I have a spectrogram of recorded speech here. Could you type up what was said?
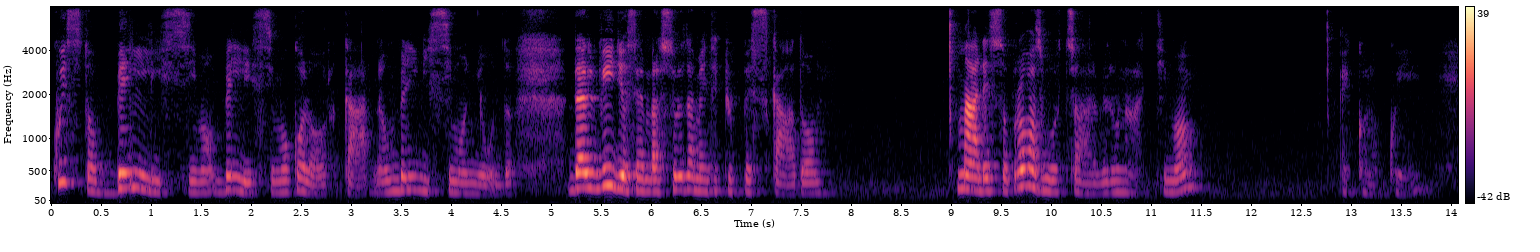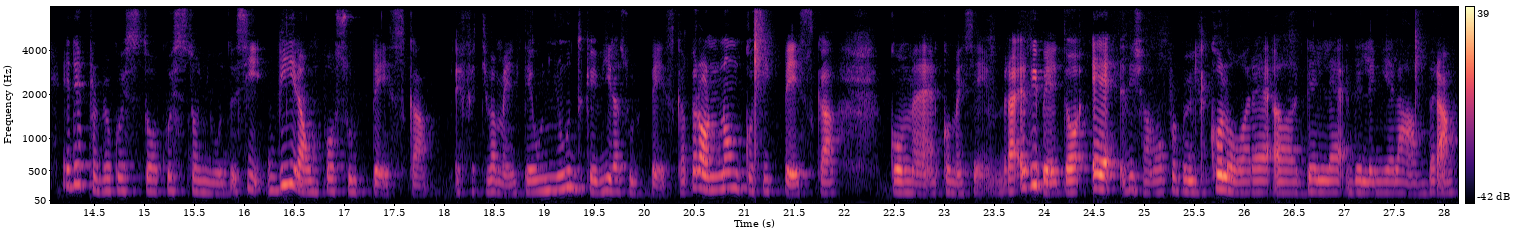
questo bellissimo, bellissimo color carne, un bellissimo nude. Dal video sembra assolutamente più pescato, ma adesso provo a swatcharvelo un attimo, eccolo qui, ed è proprio questo, questo nude, si vira un po' sul pesca, effettivamente è un nude che vira sul pesca, però non così pesca come, come sembra, e ripeto, è diciamo proprio il colore uh, delle, delle mie labbra.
